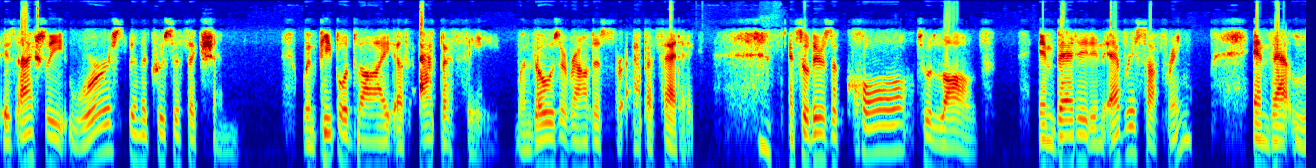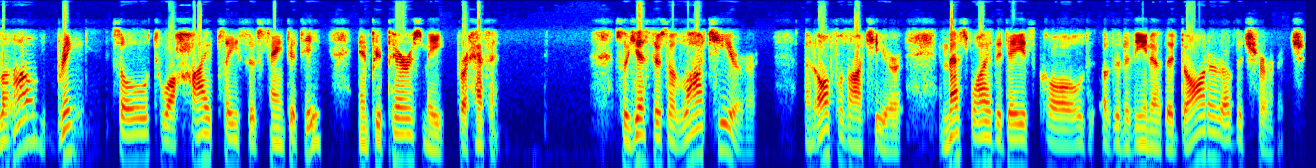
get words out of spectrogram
is actually worse than the crucifixion. When people die of apathy, when those around us are apathetic. And so there's a call to love embedded in every suffering, and that love brings soul to a high place of sanctity and prepares me for heaven. So yes, there's a lot here an awful lot here. And that's why the day is called of the Novena, the daughter of the church.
